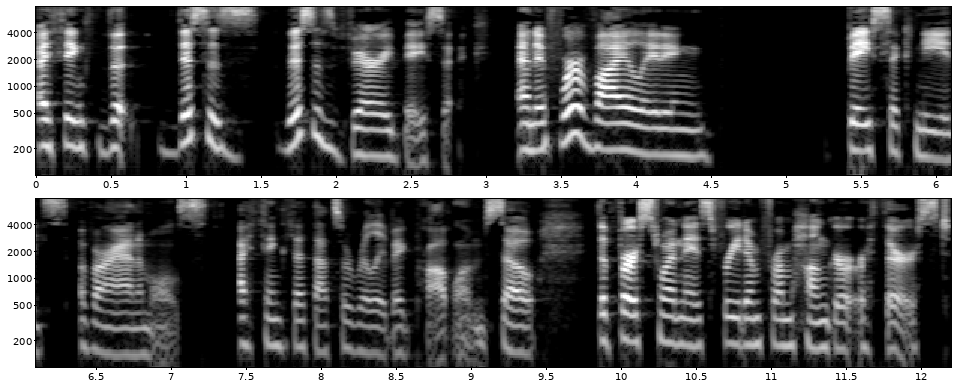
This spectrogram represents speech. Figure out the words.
I think that this is this is very basic. And if we're violating basic needs of our animals, I think that that's a really big problem. So the first one is freedom from hunger or thirst.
